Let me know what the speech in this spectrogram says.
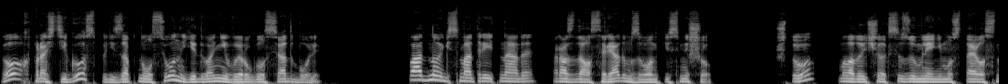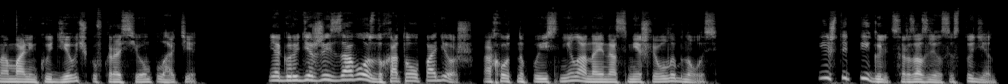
Ох, прости господи, запнулся он и едва не выругался от боли. «Под ноги смотреть надо», — раздался рядом звонкий смешок. «Что?» — молодой человек с изумлением уставился на маленькую девочку в красивом платье. «Я говорю, держись за воздух, а то упадешь», — охотно пояснила она и насмешливо улыбнулась. «Ишь ты, пигалец», — разозлился студент.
